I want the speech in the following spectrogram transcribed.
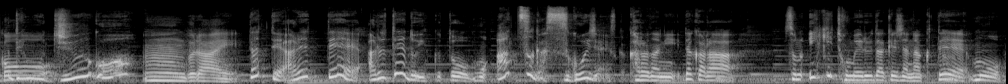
15でも 15? うんぐらい。だってあれってある程度いくともう圧がすごいじゃないですか体に。だから、その息止めるだけじゃなくて、も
